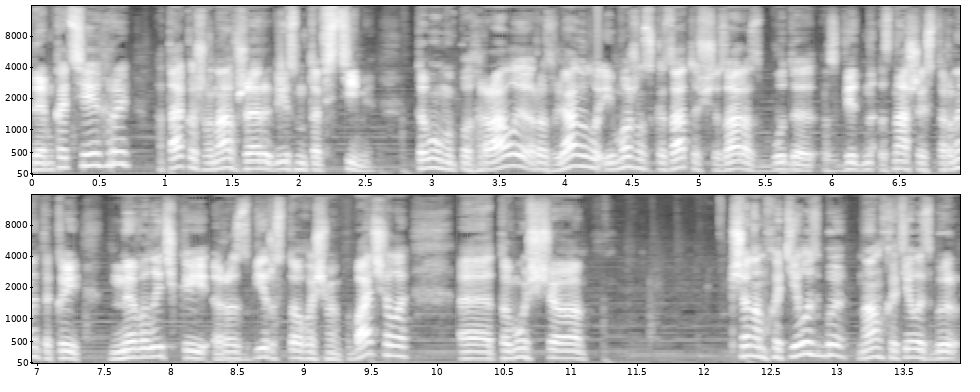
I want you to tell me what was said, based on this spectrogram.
демка цієї гри, а також вона вже релізнута в стімі. Тому ми пограли, розглянули, і можна сказати, що зараз буде від з нашої сторони такий невеличкий розбір з того, що ми побачили, е, тому що. Що нам хотілося би, нам хотілося б,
